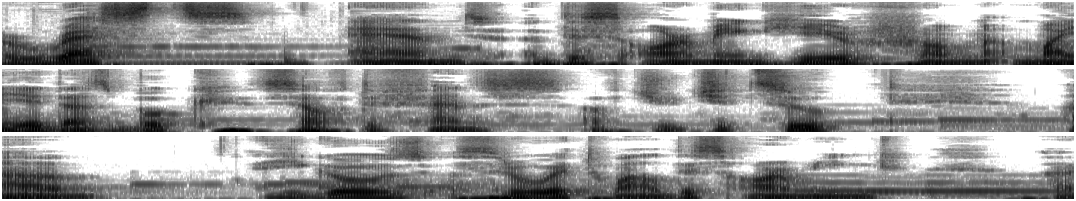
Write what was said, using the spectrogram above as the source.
arrests and disarming here from Maeda's book, Self-Defense of Jiu-Jitsu. Um, he goes through it while disarming uh,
